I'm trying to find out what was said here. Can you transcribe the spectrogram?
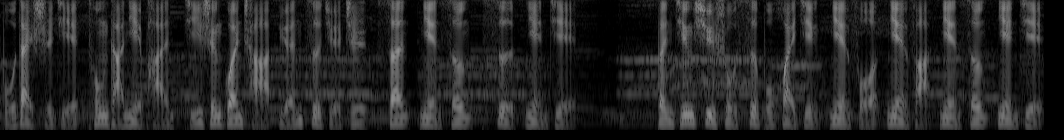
不待时节，通达涅盘，极深观察，缘自觉之。三念僧，四念戒。本经叙述四不坏境：念佛、念法、念僧、念戒，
